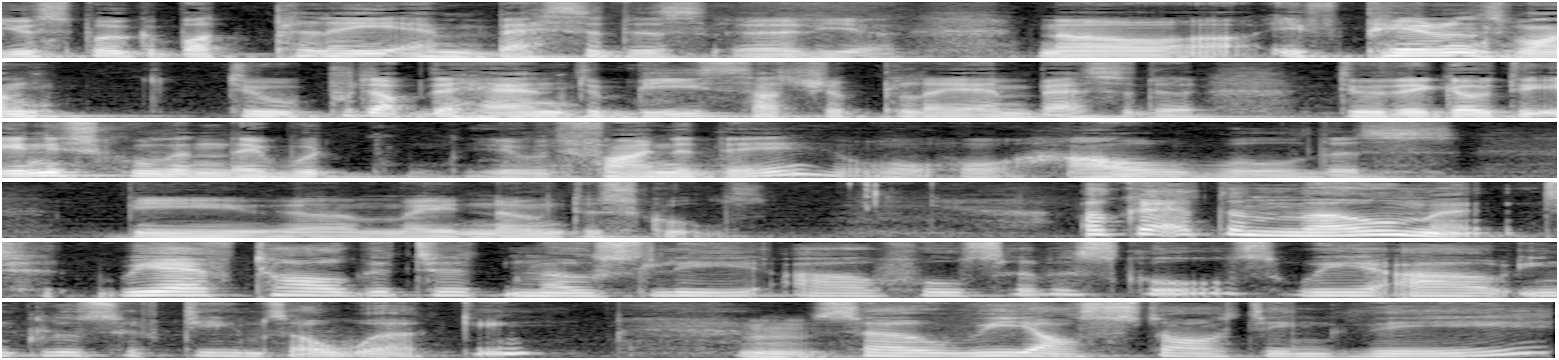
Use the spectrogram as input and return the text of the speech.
You spoke about play ambassadors earlier. Now, uh, if parents want to put up their hand to be such a play ambassador, do they go to any school and they would they would find it there, or, or how will this be uh, made known to schools? Okay, at the moment, we have targeted mostly our full service schools where our inclusive teams are working. So we are starting there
